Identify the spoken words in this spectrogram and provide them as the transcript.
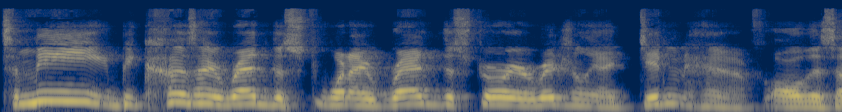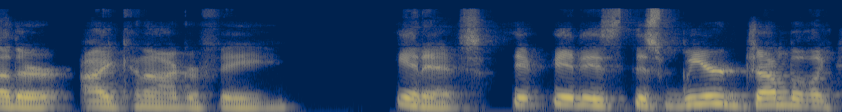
to me because i read this when i read the story originally i didn't have all this other iconography in it. it it is this weird jumble like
